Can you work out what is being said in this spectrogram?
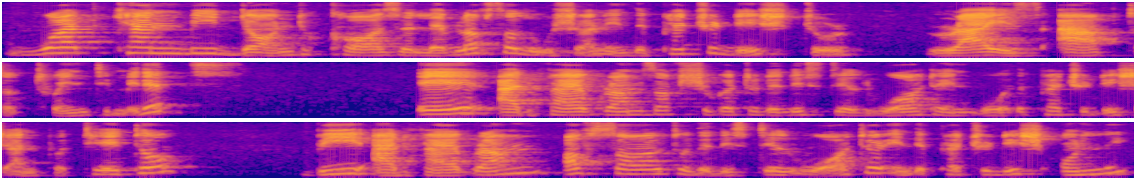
what can be done to cause the level of solution in the Petri dish to rise after 20 minutes? A. Add 5 grams of sugar to the distilled water in both the Petri dish and potato. B. Add 5 gram of salt to the distilled water in the petri dish only.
